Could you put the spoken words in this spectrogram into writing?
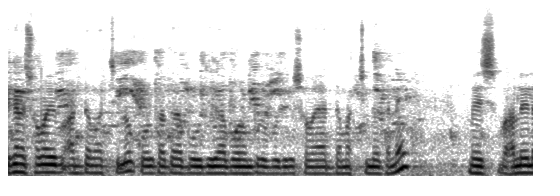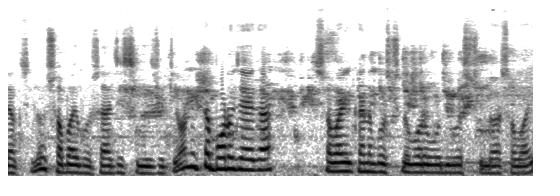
এখানে সবাই আড্ডা মারছিল কলকাতার বৌদিরা, বহরমপুরের বৌদিরা সবাই আড্ডা মারছিল এখানে। বেশ ভালোই লাগছিল, সবাই বসে আছে, সিঁড়ি ছুটি, অনেকটা বড় জায়গা। সবাই এখানে বসছিল, বড় বৌদি বসছিল আর সবাই।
